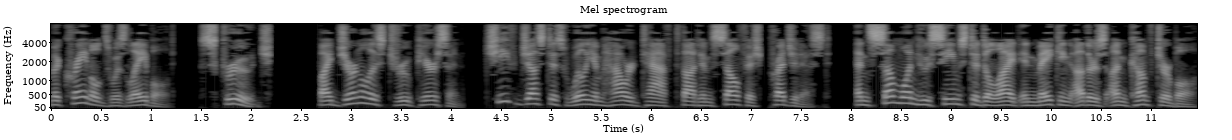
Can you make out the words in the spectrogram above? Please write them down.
McReynolds was labeled, "'Scrooge' by journalist Drew Pearson. Chief Justice William Howard Taft thought him selfish, prejudiced, and someone who seems to delight in making others uncomfortable.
